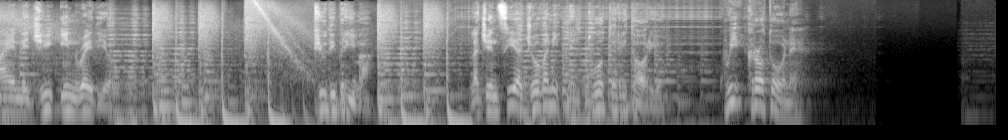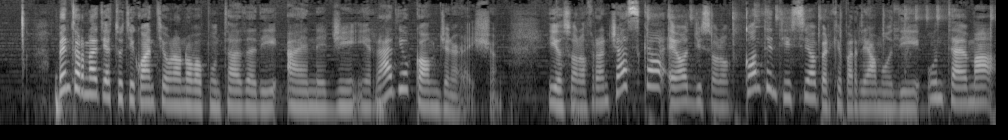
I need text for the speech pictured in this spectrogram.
ANG in radio. Più di prima. L'agenzia Giovani nel tuo territorio. Qui Crotone. Bentornati a tutti quanti a una nuova puntata di ANG in radio Com Generation. Io sono Francesca e oggi sono contentissima perché parliamo di un tema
